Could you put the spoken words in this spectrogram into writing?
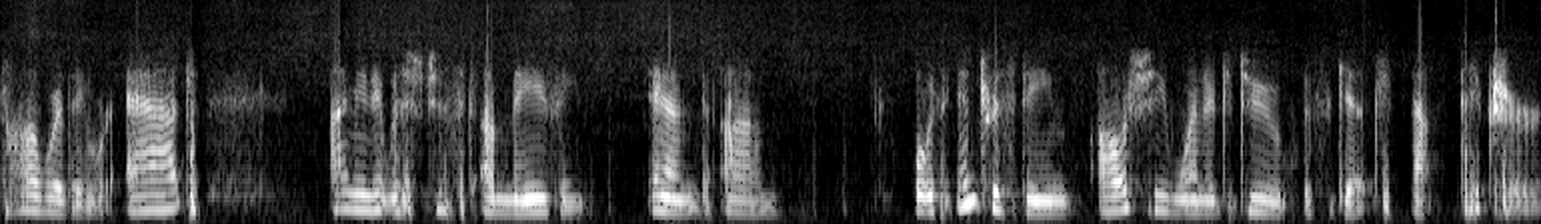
saw where they were at. I mean, it was just amazing. And um, what was interesting, all she wanted to do was get that picture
